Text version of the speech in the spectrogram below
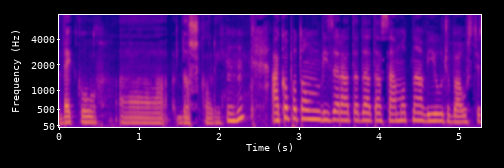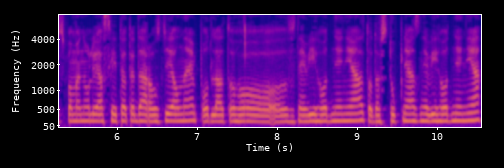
veku uh, do školy. Mm-hmm. Ako potom vyzerá teda tá samotná výučba? Už ste spomenuli, asi je to teda rozdielne podľa toho znevýhodnenia, teda stupňa znevýhodnenia.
